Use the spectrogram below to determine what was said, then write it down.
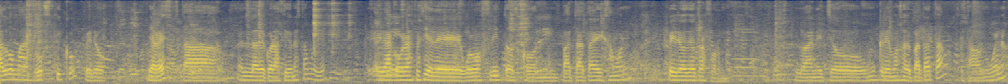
Algo más rústico, pero ya ves, está, la decoración está muy bien. Era como una especie de huevos fritos con patata y jamón, pero de otra forma. Lo han hecho un cremoso de patata, que estaba muy bueno,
